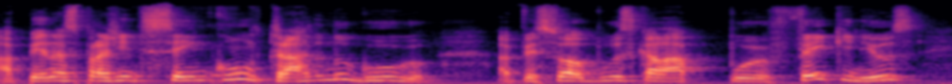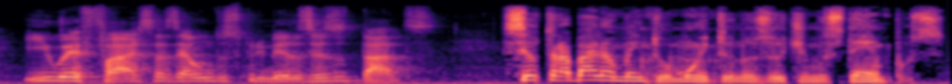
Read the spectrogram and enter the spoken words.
apenas para a gente ser encontrado no Google. A pessoa busca lá por fake news e o E-Farsas é um dos primeiros resultados. Seu trabalho aumentou muito nos últimos tempos?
